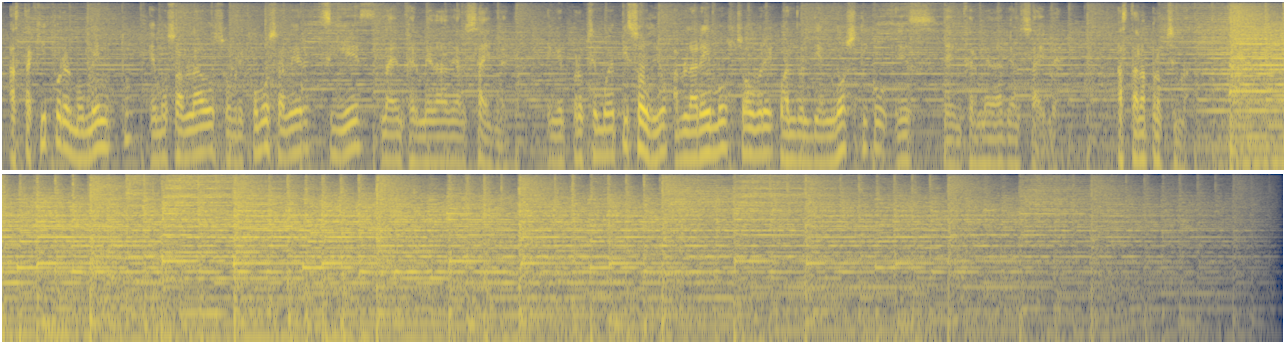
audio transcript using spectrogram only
Hasta aquí por el momento hemos hablado sobre cómo saber si es la enfermedad de Alzheimer. En el próximo episodio hablaremos sobre cuando el diagnóstico es de enfermedad de Alzheimer. Hasta la próxima.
